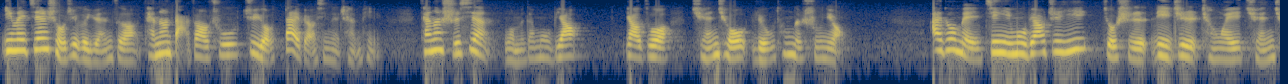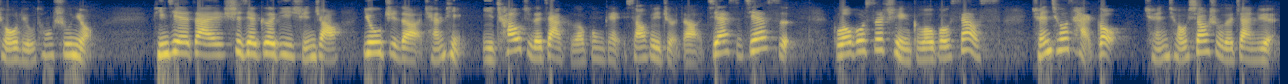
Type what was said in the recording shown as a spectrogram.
因为坚守这个原则，才能打造出具有代表性的产品，才能实现我们的目标，要做全球流通的枢纽。爱多美经营目标之一就是立志成为全球流通枢纽，凭借在世界各地寻找。优质的产品以超值的价格供给消费者的 GSGS Global Searching Global Sales 全球采购、全球销售的战略，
